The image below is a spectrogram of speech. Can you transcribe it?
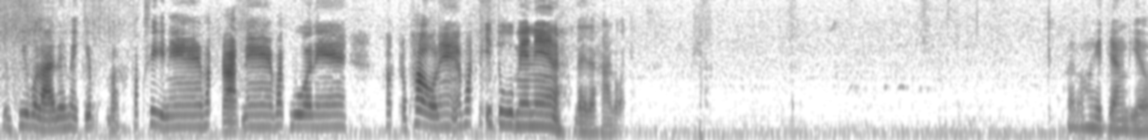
พื้นที่บ่หลายเลยแม่เก็บพักซี่แน่พักกาดแน่พักบัวแน่ พักกระเพราแน่พักอีตูแม่แน่ได้ละห้าร้อยแล้วก็ห้เฮ็ดยางเดียว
